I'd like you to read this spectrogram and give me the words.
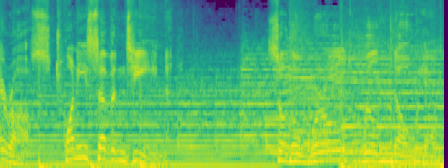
Kairos 2017. So the world will know him.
